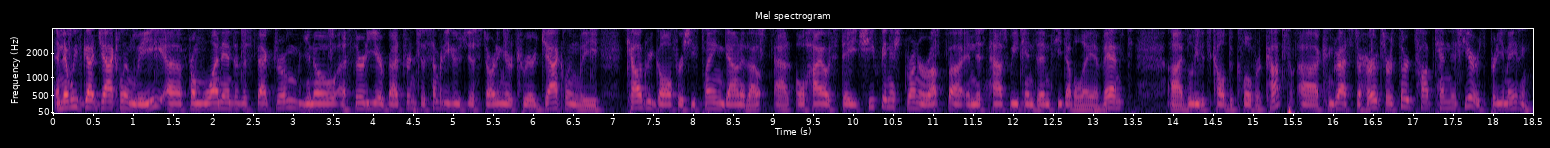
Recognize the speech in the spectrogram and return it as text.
And then we've got Jaclyn Lee uh, from one end of the spectrum, you know, a 30 year veteran to somebody who's just starting her career. Jaclyn Lee, Calgary golfer. She's playing down at, at Ohio State. She finished runner up uh, in this past weekend's NCAA event. Uh, I believe it's called the Clover Cup. Uh, congrats to her. It's her third top 10 this year. It's pretty amazing.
